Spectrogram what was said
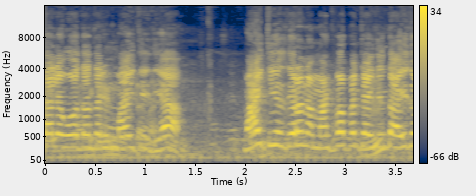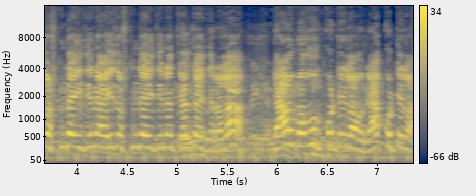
ಶಾಲೆಗೆ ಹೋದಂತ ನಿಮ್ ಮಾಹಿತಿ ಇದೆಯಾ? ಮಾಹಿತಿ ಇಲ್ದಿರ ನಮ್ಮ ಮಂಟಪ ಪಂಚಾಯತಿಯಿಂದ ಐದು ವರ್ಷದಿಂದ ಇದ್ದೀನಿ ಐದು ವರ್ಷದಿಂದ ಇದ್ದೀನಿ ಅಂತ ಹೇಳ್ತಾ ಇದ್ದೀರಲ್ಲ ಯಾವ ಮಗು ಕೊಟ್ಟಿಲ್ಲ ಅವ್ರು? ಯಾಕೆ ಕೊಟ್ಟಿಲ್ಲ?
